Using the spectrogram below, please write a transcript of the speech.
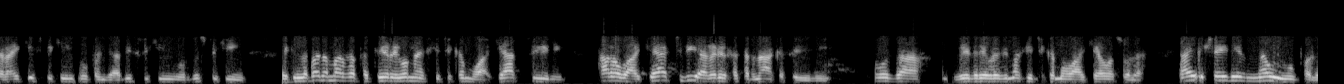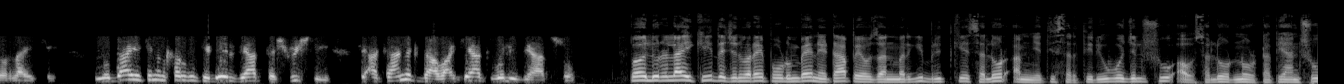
سرایکی سپیکینګ مو پنجابي سپیکینګ اردو سپیکینګ لیکن لبا د مرغه په تیر یو مېس کې چې کوم واقعیات سوي دي، هغه واقعیات چې دي، هغه خطرناک سوي دي. او دا وې درې ورځې مخکې چې کوم واقعیا وسوله دا یو شی ډیر نو یو په لور لای کې. نو دا یقینا خلکو کې ډیر زیات تشویش دي چې اچانک دا واقعیات ولې زیات شو. په لورلای کې د جنوري په وډمبه نیټه په یو ځانمرګي برید کې سلور امنیتي سرتیری ووجل شو او سلور نور ټپیان شو.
